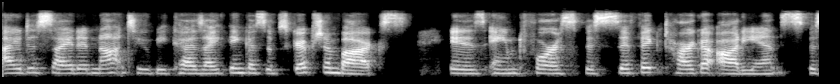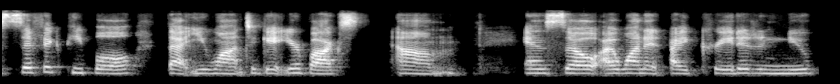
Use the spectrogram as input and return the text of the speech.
I decided not to because I think a subscription box is aimed for a specific target audience, specific people that you want to get your box. Um, and so I wanted, I created a new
